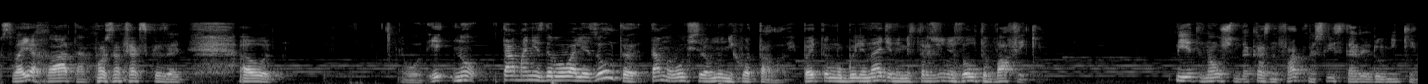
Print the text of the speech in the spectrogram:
своя хата, можно так сказать. А вот. Вот. И, ну, там они сдобывали золото, там его все равно не хватало. И поэтому были найдены месторождения золота в Африке. И это научно доказанный факт, нашли старые рудники.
